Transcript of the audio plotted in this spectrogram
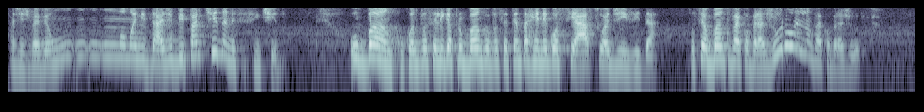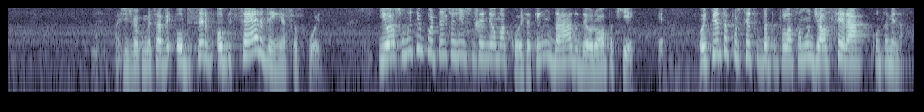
A gente vai ver um, um, uma humanidade bipartida nesse sentido. O banco, quando você liga para o banco e você tenta renegociar a sua dívida, o seu banco vai cobrar juro ou ele não vai cobrar juro? A gente vai começar a ver, observ, observem essas coisas. E eu acho muito importante a gente entender uma coisa: tem um dado da Europa que é 80% da população mundial será contaminada.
